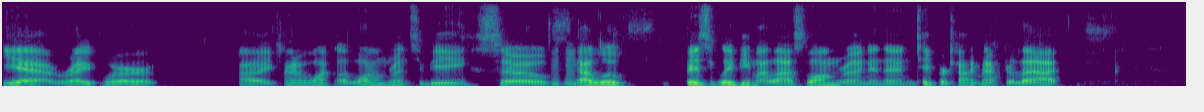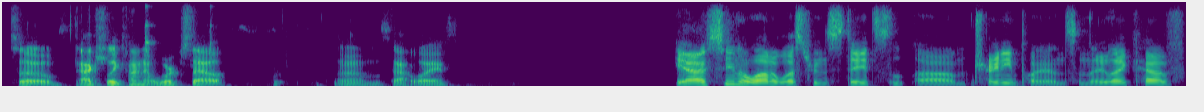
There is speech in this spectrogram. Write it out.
yeah, right where I kind of want a long run to be. So Mhm. that will basically be my last long run and then taper time after that. So actually kind of works out um, that way. Yeah, I've seen a lot of Western states um, training plans, and they like have,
